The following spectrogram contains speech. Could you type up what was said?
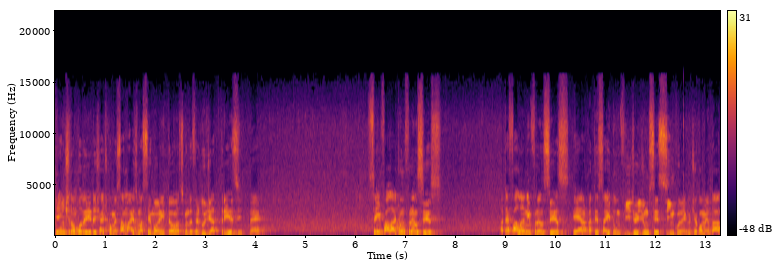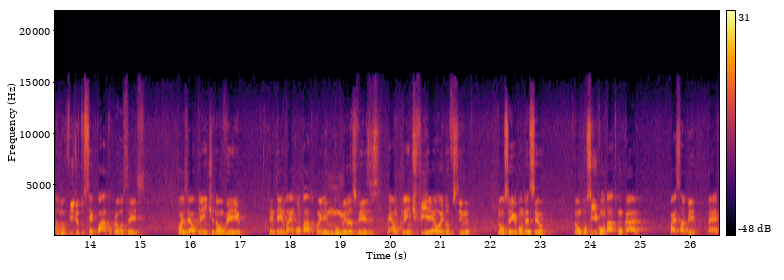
E a gente não poderia deixar de começar mais uma semana então Na segunda-feira do dia 13, né? Sem falar de um francês até falando em francês, era para ter saído um vídeo aí de um C5, né, que eu tinha comentado no vídeo do C4 para vocês. Pois é, o cliente não veio, tentei entrar em contato com ele inúmeras vezes, é né, um cliente fiel aí da oficina, não sei o que aconteceu. Não consegui contato com o cara. Vai saber, né?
